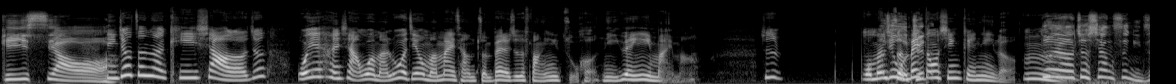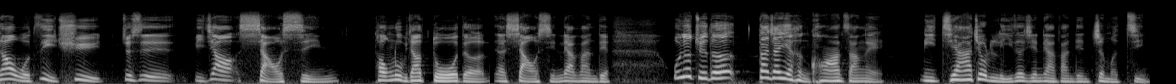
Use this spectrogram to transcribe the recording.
k 笑哦。你就真的 k 笑了。就我也很想问嘛，如果今天我们卖场准备的就是防疫组合，你愿意买吗？就是我们准备东西给你了，嗯，对啊，就像是你知道我自己去，就是比较小型、通路比较多的呃小型量饭店，我就觉得大家也很夸张哎，你家就离这间量饭店这么近，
